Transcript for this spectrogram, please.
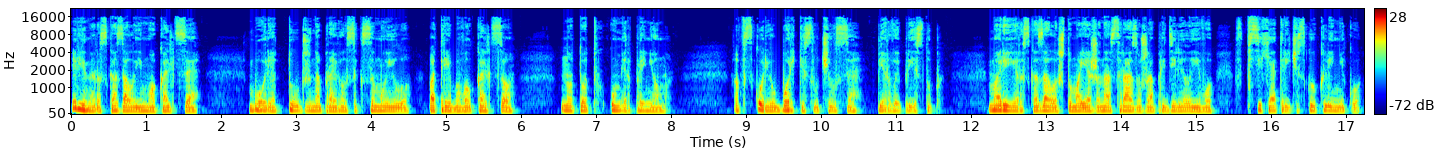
Ирина рассказала ему о кольце. Боря тут же направился к Самуилу, потребовал кольцо — но тот умер при нем. А вскоре у Борьки случился первый приступ. Мария рассказала, что моя жена сразу же определила его в психиатрическую клинику.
